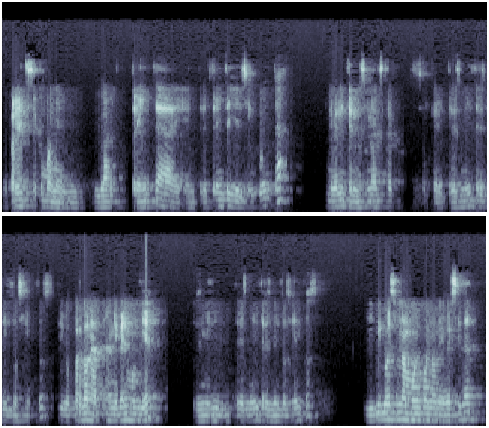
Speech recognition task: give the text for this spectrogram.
Me parece que está como en el lugar 30, entre el 30 y el 50. A nivel internacional está cerca de 3.000, 3.200. Digo, perdón, a, nivel mundial, 3.000, 3.200. Y digo, es una muy buena universidad.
